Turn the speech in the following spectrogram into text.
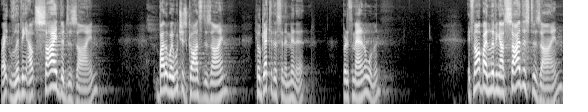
right? Living outside the design. By the way, which is God's design? He'll get to this in a minute, but it's a man and a woman. It's not by living outside this design,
